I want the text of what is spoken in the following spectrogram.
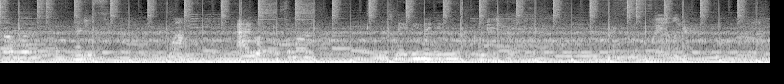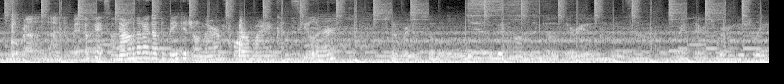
that was? And I just, wow, I like this a lot. This may be my new go-to sponge. Around that a bit. Okay, so now that I got the bakage on there for my concealer, just gonna bring this a little bit on the nose area because right there is where I usually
